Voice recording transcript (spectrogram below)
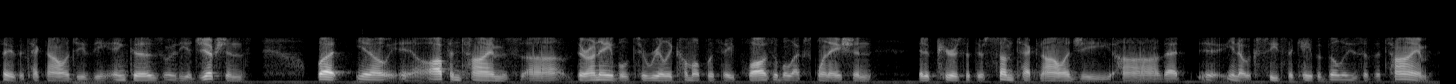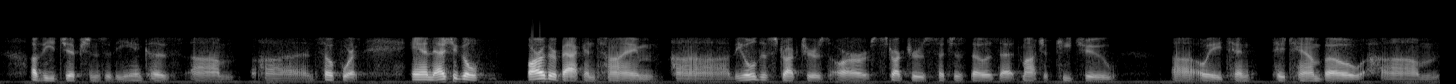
say, the technology of the Incas or the Egyptians, but you know, oftentimes uh, they're unable to really come up with a plausible explanation. It appears that there's some technology uh, that you know exceeds the capabilities of the time of the Egyptians or the Incas um, uh, and so forth. And as you go farther back in time, uh, the oldest structures are structures such as those at Machu Picchu, uh, Ollantaytambo, um,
